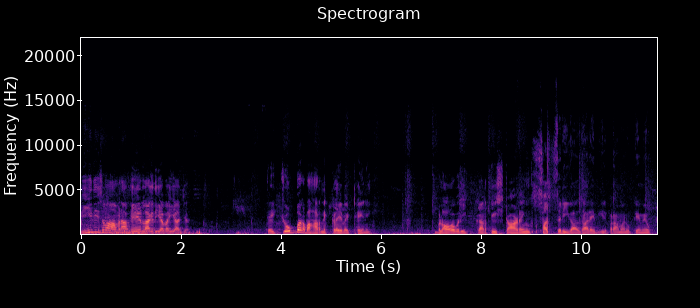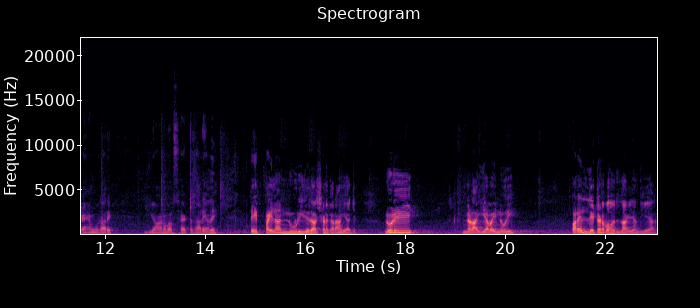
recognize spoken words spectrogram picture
ਮੀਂਹ ਦੀ ਸੰਭਾਵਨਾ ਫੇਰ ਲੱਗਦੀ ਆ ਬਾਈ ਅੱਜ। ਤੇ ਚੋਬਰ ਬਾਹਰ ਨਿਕਲੇ ਬੈਠੇ ਨੇ। ਬਲੌਗ ਦੀ ਕਰਤੀ ਸਟਾਰਟਿੰਗ ਸਤਿ ਸ੍ਰੀ ਅਕਾਲ ਸਾਰੇ ਵੀਰ ਭਰਾਵਾਂ ਨੂੰ, ਕਿਵੇਂ ਹੋ? ਕਾਇਮ ਹੋ ਸਾਰੇ? ਜਾਨਵਰ ਸੈੱਟ ਸਾਰਿਆਂ ਦੇ। ਤੇ ਪਹਿਲਾਂ ਨੂਰੀ ਦੇ ਦਰਸ਼ਨ ਕਰਾਂਗੇ ਅੱਜ। ਨੂਰੀ! ਨੜਾਈ ਆ ਬਾਈ ਨੂਰੀ। ਪਰ ਇਹ ਲੇਟਣ ਬਹੁਤ ਲੱਗ ਜਾਂਦੀ ਹੈ ਯਾਰ।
